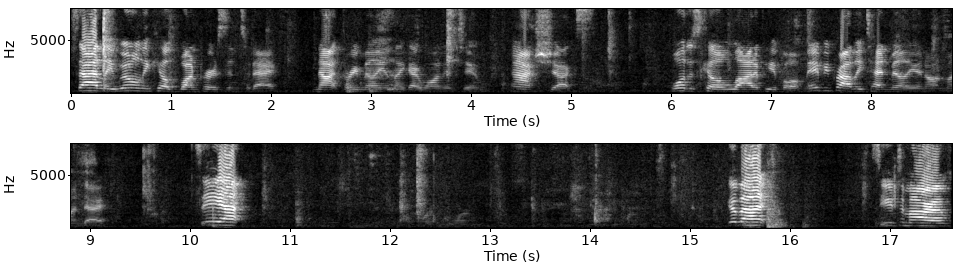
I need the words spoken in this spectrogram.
Sadly, we only killed one person today. Not three million like I wanted to. Ah, shucks. We'll just kill a lot of people. Maybe probably 10 million on Monday. See ya! Goodbye. See you tomorrow.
